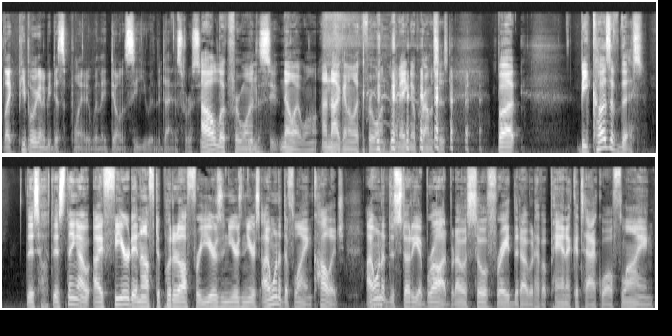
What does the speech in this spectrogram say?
like people are gonna be disappointed when they don't see you in the dinosaur suit. I'll look for one. a suit. No, I won't. I'm not going to look for one. I make no promises. But because of this, this this thing I, I feared enough to put it off for years and years and years. I wanted to fly in college. I wanted to study abroad, but I was so afraid that I would have a panic attack while flying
